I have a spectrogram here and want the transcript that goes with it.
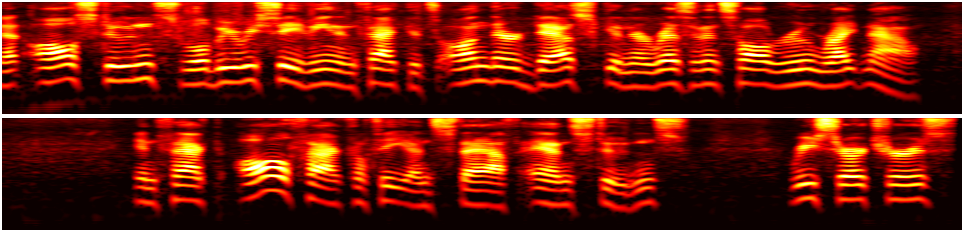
that all students will be receiving. In fact, it's on their desk in their residence hall room right now. In fact, all faculty and staff and students, researchers,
